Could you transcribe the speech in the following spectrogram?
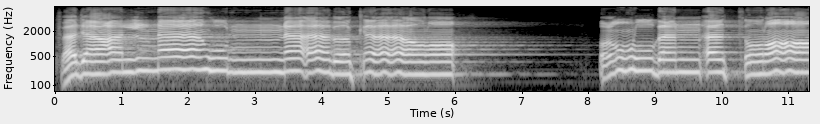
فجعلناهن أبكارا. أترابا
